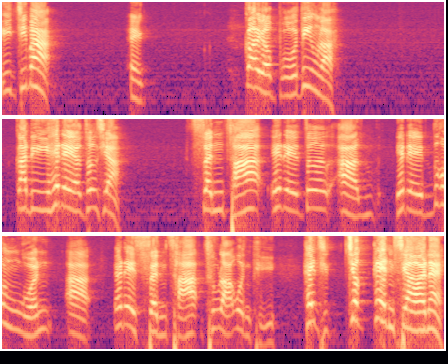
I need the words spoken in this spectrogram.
伊即马，诶，教育部长啦，家己迄个要做啥？审查迄个做啊迄个论文啊，迄个审查出了问题，迄是足见效的呢。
